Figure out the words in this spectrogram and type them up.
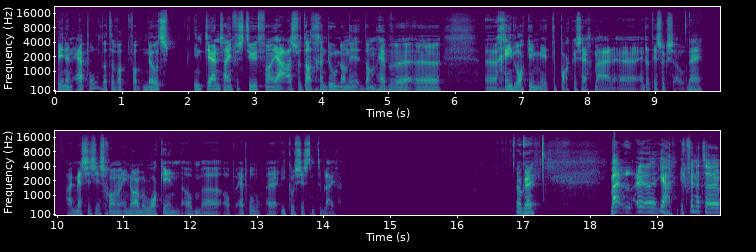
binnen Apple. Dat er wat, wat notes intern zijn verstuurd. Van ja, als we dat gaan doen, dan, dan hebben we eh, eh, geen login meer te pakken, zeg maar. Eh, en dat is ook zo. nee. iMessage is gewoon een enorme lock-in om op Apple-ecosysteem te blijven. Oké. Maar ja, ik vind het.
